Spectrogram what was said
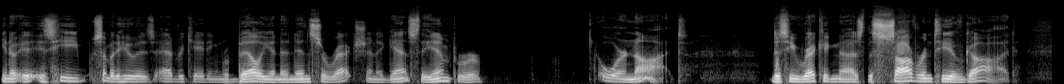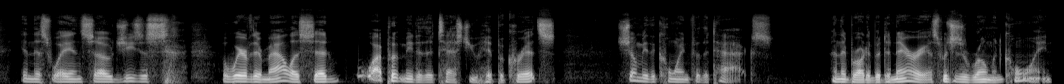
you know, is he somebody who is advocating rebellion and insurrection against the emperor or not? Does he recognize the sovereignty of God in this way? And so Jesus aware of their malice, said, Why put me to the test, you hypocrites? Show me the coin for the tax. And they brought him a denarius, which is a Roman coin.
